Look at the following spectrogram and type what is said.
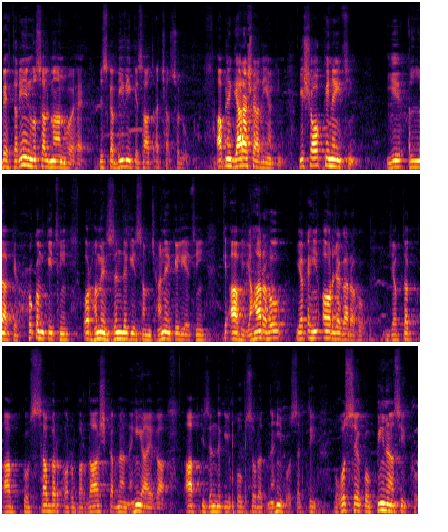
बेहतरीन मुसलमान वो है जिसका बीवी के साथ अच्छा सलूक हो। आपने ग्यारह शादियाँ की। ये शौक़ की नहीं थी। ये अल्लाह के हुक्म की थी और हमें ज़िंदगी समझाने के लिए थी कि आप यहाँ रहो या कहीं और जगह रहो। जब तक आपको सब्र और बर्दाश्त करना नहीं आएगा, आपकी ज़िंदगी खूबसूरत नहीं हो सकती। गुस्से को पीना सीखो।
